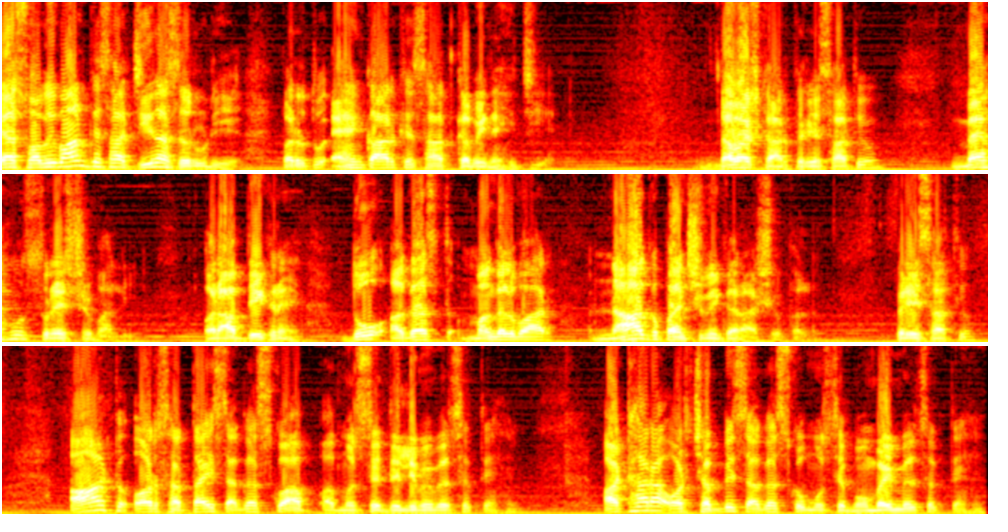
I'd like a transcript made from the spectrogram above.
या स्वाभिमान के साथ जीना ज़रूरी है, परंतु अहंकार के साथ कभी नहीं जिए। नमस्कार प्रिय साथियों, मैं हूँ सुरेश श्रिवाली, और आप देख रहे हैं 2 अगस्त मंगलवार नाग पंचमी का राशिफल। प्रिय साथियों 8 और 27 अगस्त को आप मुझसे दिल्ली में मिल सकते हैं। 18 और 26 अगस्त को मुझसे मुंबई मिल सकते हैं।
